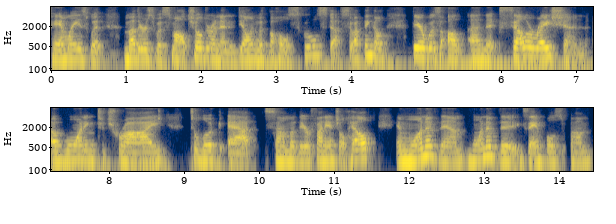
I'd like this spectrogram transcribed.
families with mothers with small children and dealing with the whole school stuff. So I think there was a, an acceleration of wanting to try to look at some of their financial health. And one of them, one of the examples um,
